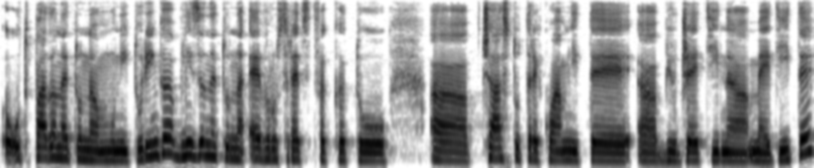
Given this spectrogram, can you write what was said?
отпадането на мониторинга, влизането на евросредства като а, част от рекламните а, бюджети на медиите,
